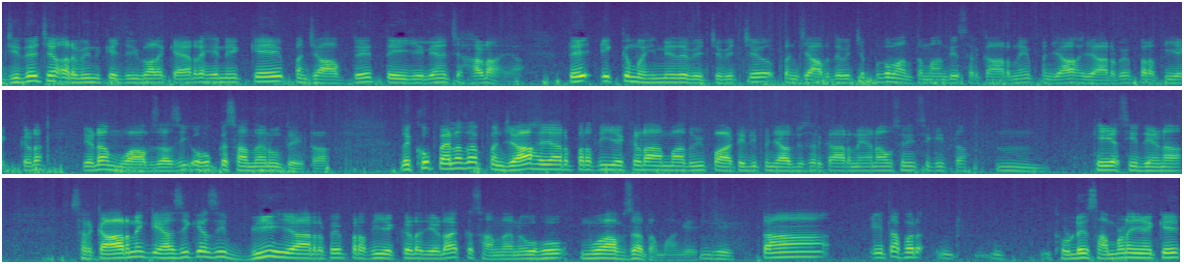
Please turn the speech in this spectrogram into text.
ਜਿਹਦੇ 'ਚ ਅਰਵਿੰਦ ਕੇਜਰੀਵਾਲ ਕਹਿ ਰਹੇ ਨੇ ਕਿ ਪੰਜਾਬ ਦੇ 23 ਜ਼ਿਲ੍ਹਿਆਂ 'ਚ ਹੜ੍ਹ ਆਇਆ ਤੇ ਇੱਕ ਮਹੀਨੇ ਦੇ ਵਿੱਚ ਵਿੱਚ ਪੰਜਾਬ ਦੇ ਵਿੱਚ ਭਗਵੰਤ ਮਾਨ ਦੀ ਸਰਕਾਰ ਨੇ 50000 ਰੁਪਏ ਪ੍ਰਤੀ ਏਕੜ ਜਿਹੜਾ ਮੁਆਵਜ਼ਾ ਸੀ ਉਹ ਕਿਸਾਨਾਂ ਨੂੰ ਦੇਤਾ। ਦੇਖੋ ਪਹਿਲਾਂ ਤਾਂ 50000 ਪ੍ਰਤੀ ਏਕੜ ਆਮ ਆਦਮੀ ਪਾਰਟੀ ਦੀ ਪੰਜਾਬ ਦੀ ਸਰਕਾਰ ਨੇ ਅਨਾਉਂਸ ਨਹੀਂ ਸੀ ਕੀਤਾ। ਹੂੰ। ਕਿ ਅਸੀਂ ਦੇਣਾ? ਸਰਕਾਰ ਨੇ ਕਿਹਾ ਸੀ ਕਿ ਅਸੀਂ 20000 ਰੁਪਏ ਪ੍ਰਤੀ ਏਕੜ ਜਿਹੜਾ ਕਿਸਾਨਾਂ ਨੂੰ ਉਹ ਮੁਆਵਜ਼ਾ ਦਵਾਂਗੇ। ਜੀ। ਤਾਂ ਇਹ ਤਾਂ ਫਿਰ ਤੁਹਾਡੇ ਸਾਹਮਣੇ ਹੈ ਕਿ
